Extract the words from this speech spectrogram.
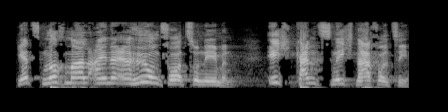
jetzt noch einmal eine Erhöhung vorzunehmen, ich kann es nicht nachvollziehen.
